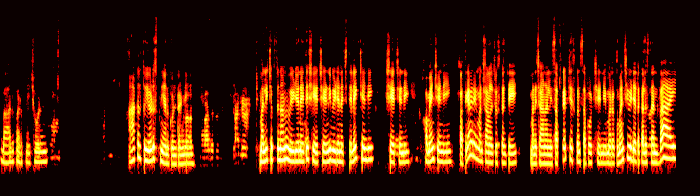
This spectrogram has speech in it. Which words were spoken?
బాధపడుతున్నాయి చూడండి. ఆకలితో ఏడుస్తున్నాయి అనుకుంటండి. మళ్ళీ చెప్తున్నాను వీడియోని అయితే షేర్ చేయండి. వీడియో నచ్చితే లైక్ చేయండి షేర్ చేయండి కామెంట్ చేయండి. కొత్తగా ఎవరైనా మన ఛానల్ చూస్తుంటే మన ఛానల్ని సబ్స్క్రైబ్ చేసుకొని సపోర్ట్ చేయండి. మరొక మంచి వీడియోతో కలుస్తాను. బాయ్.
